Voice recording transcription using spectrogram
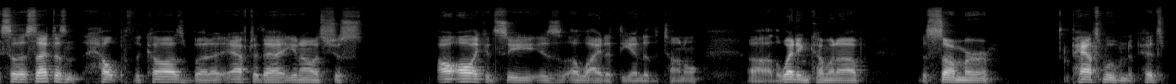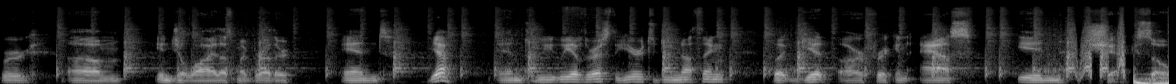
so, so that doesn't help the cause. But after that, you know, it's just all, all I could see is a light at the end of the tunnel. Uh, the wedding coming up, the summer Pat's moving to Pittsburgh um, in July. That's my brother. And yeah, and we, we have the rest of the year to do nothing but get our freaking ass in check. So,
